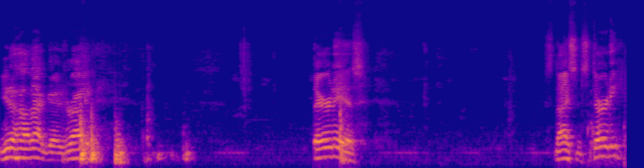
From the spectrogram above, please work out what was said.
you know how that goes, right? There it is. It's nice and sturdy.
